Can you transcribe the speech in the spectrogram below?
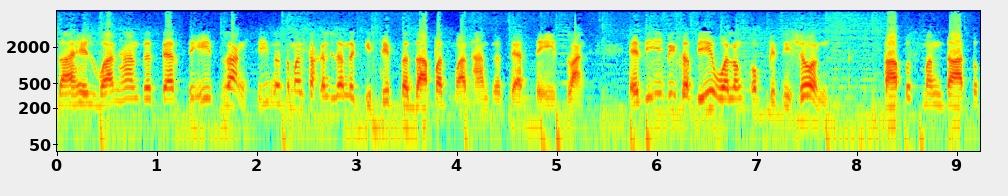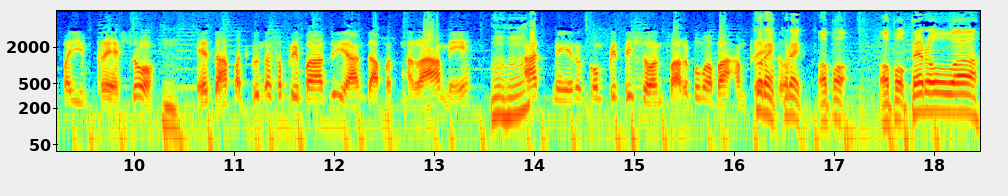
dahil 138 lang. Sino naman sa kanila nag-isip na dapat 138 lang? Eh di ibig sabihin walang kompetisyon. Tapos mandato pa yung presyo. Hmm. Eh dapat kung nasa privado yan, dapat marami mm-hmm. at mayroong kompetisyon para bumaba ang presyo. Correct, correct. Opo. Opo. Pero uh,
